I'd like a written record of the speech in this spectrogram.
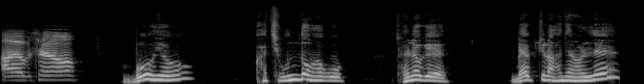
아 여보세요. 뭐요 같이 운동하고 저녁에 맥주나 한잔 할래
